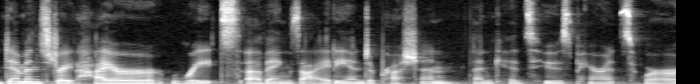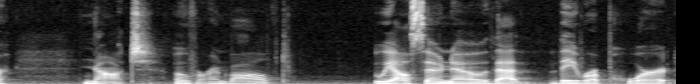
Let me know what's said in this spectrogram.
demonstrate higher rates of anxiety and depression than kids whose parents were not over involved. We also know that they report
